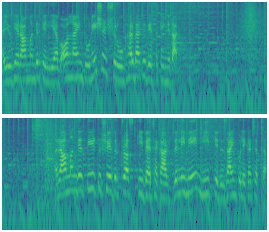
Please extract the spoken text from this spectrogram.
अयोध्या राम मंदिर के लिए अब ऑनलाइन डोनेशन शुरू, घर बैठे दे सकेंगे दान। राम मंदिर तीर्थ क्षेत्र ट्रस्ट की बैठक आज, दिल्ली में नीट के डिज़ाइन को लेकर चर्चा।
